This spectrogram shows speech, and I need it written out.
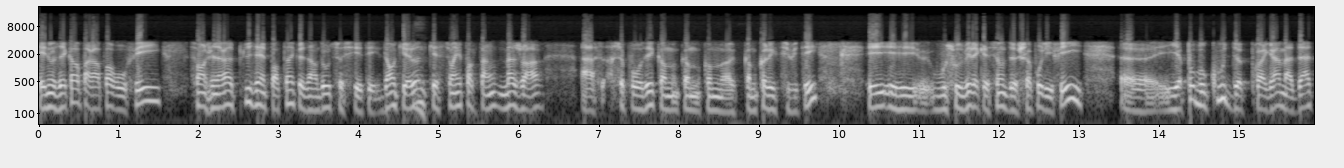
Et nos écarts par rapport aux filles sont en général plus importants que dans d'autres sociétés. Donc, il y a là une question importante, majeure, à, se poser comme, comme, comme, euh, comme collectivité. Et, vous soulevez la question de chapeau les filles. Euh, il n'y a pas beaucoup de programmes à date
